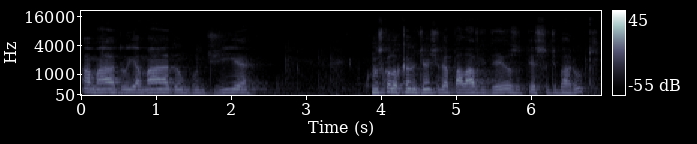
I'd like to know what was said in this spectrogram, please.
Amado e amada, um bom dia. Nos colocando diante da palavra de Deus, o texto de Baruch,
